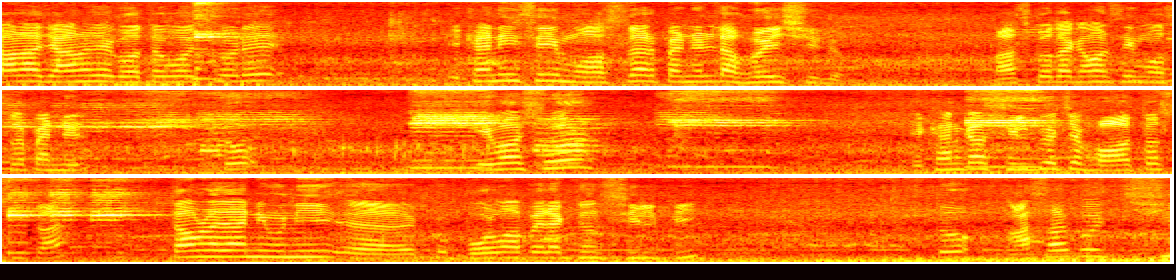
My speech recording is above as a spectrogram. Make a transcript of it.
তারা জানো যে গত বছরে এখানেই সেই মশলার প্যান্ডেলটা হয়েছিল। বাস কোথায় আমার সেই মশলা প্যান্ডেল? তো এবছর এখানকার শিল্পী হচ্ছে ভরত সুতার। তো আমরা জানি উনি খুব বড় মাপের একজন শিল্পী। তো আশা করছি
